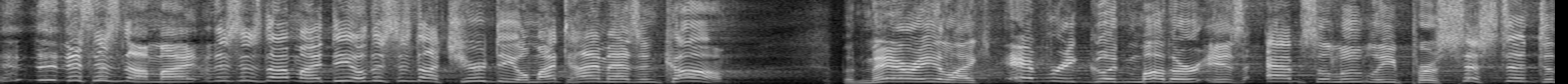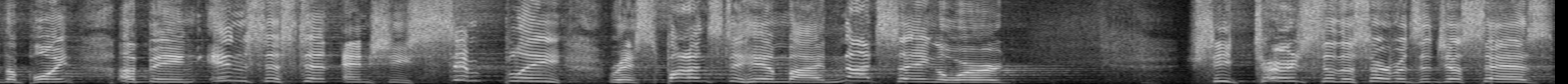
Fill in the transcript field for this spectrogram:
This is not my, this is not my deal. This is not your deal. My time hasn't come. But Mary, like every good mother, is absolutely persistent to the point of being insistent, and she simply responds to him by not saying a word. She turns to the servants and just says,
